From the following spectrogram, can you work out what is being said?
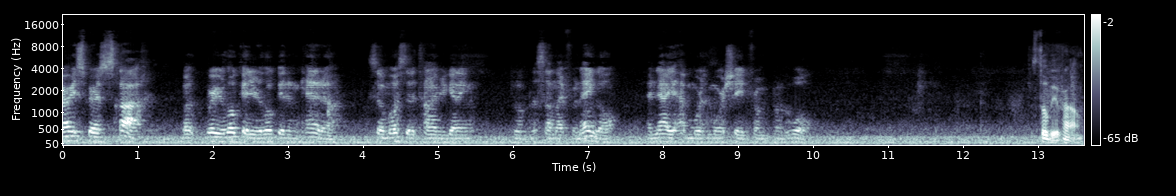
very sparse schach, but where you're located, you're located in Canada, so most of the time you're getting the sunlight from an angle, and now you have more and more shade from, from the wall. Still be a problem.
